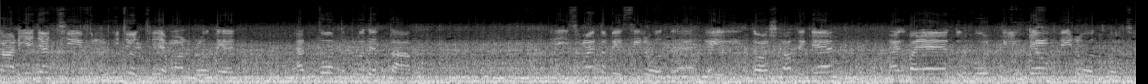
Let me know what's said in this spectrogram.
দাঁড়িয়ে যাচ্ছি লু চলছে যেমন রোদে। এত রোদের তাপ। এই সময় তো বেশি রোদ। এই দশটা থেকে একবারে দুপুর তিনটে অবধি রোদ হচ্ছে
